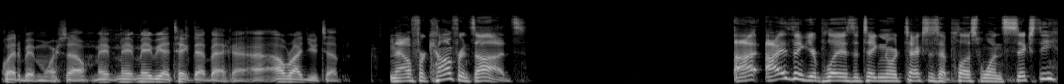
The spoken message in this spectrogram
quite a bit more. So maybe, maybe I take that back. I, I- I'll ride UTEP. Now for conference odds, I I think your play is to take North Texas at plus one sixty.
